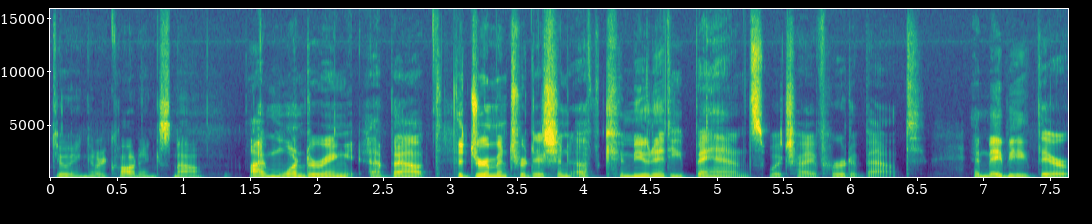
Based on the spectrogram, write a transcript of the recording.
doing recordings now. I'm wondering about the German tradition of community bands, which I've heard about and maybe they're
